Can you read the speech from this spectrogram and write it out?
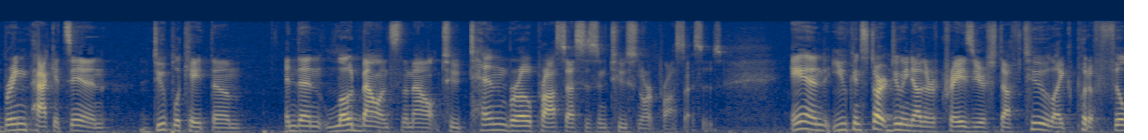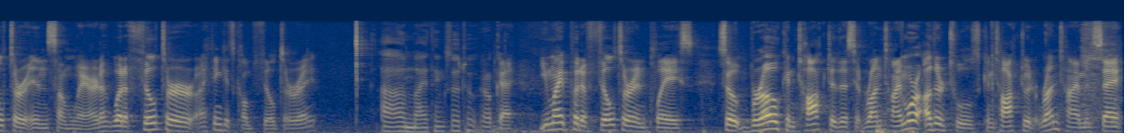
bring packets in, duplicate them, and then load balance them out to 10 bro processes and two snort processes. And you can start doing other crazier stuff too, like put a filter in somewhere. And what a filter, I think it's called filter, right? Um, I think so too. Okay. You might put a filter in place. So Bro can talk to this at runtime, or other tools can talk to it at runtime and say,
